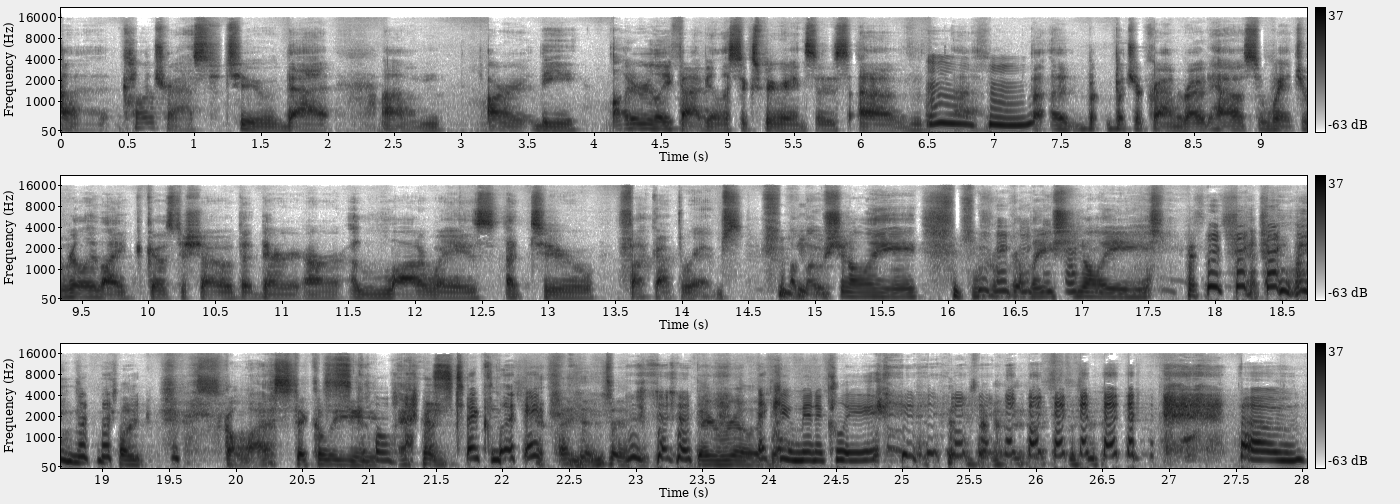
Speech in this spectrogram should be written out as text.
uh, contrast to that um, are the utterly fabulous experiences of um, Bu- uh, Bu- Butcher Crown Roadhouse, which really like goes to show that there are a lot of ways uh, to fuck up ribs emotionally, relationally, like scholastically. Scholastically, and they really ecumenically. um,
